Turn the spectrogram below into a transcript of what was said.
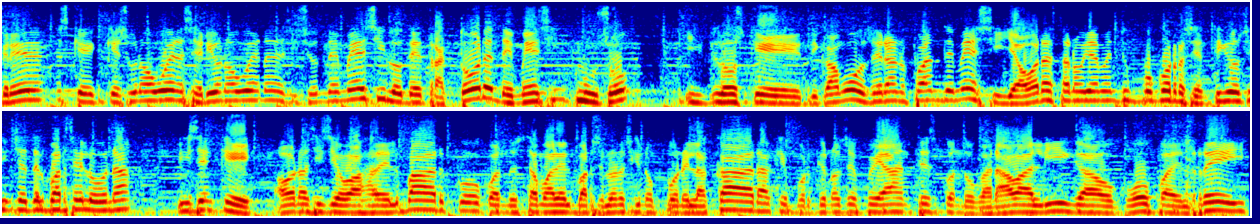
¿Crees que, es una buena, sería una buena decisión de Messi? Los detractores de Messi incluso, y los que, digamos, eran fan de Messi y ahora están obviamente un poco resentidos hinchas del Barcelona, dicen que ahora sí se baja del barco, cuando está mal el Barcelona si no pone la cara, que por qué no se fue antes cuando ganaba Liga o Copa del Rey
